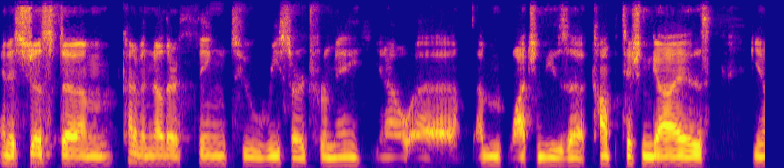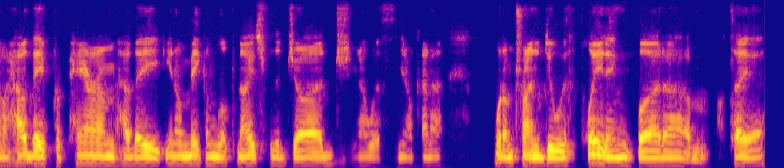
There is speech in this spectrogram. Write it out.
and it's just um, kind of another thing to research for me. You know, uh, I'm watching these uh, competition guys. You know how they prepare them, how they you know make them look nice for the judge. You know, with you know kind of what I'm trying to do with plating. But um, I'll tell you,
